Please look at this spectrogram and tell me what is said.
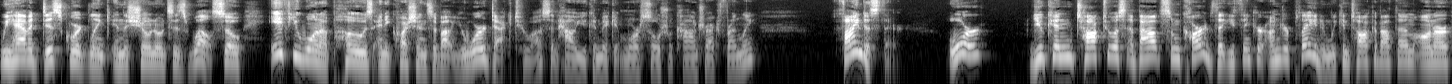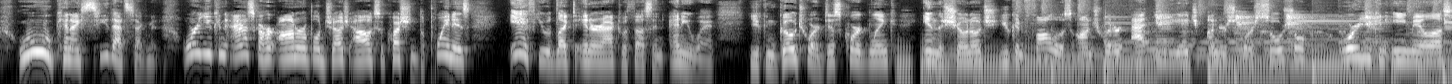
We have a Discord link in the show notes as well. So if you want to pose any questions about your deck to us and how you can make it more social contract friendly, find us there. Or you can talk to us about some cards that you think are underplayed and we can talk about them on our ooh can i see that segment or you can ask our honorable judge alex a question the point is if you would like to interact with us in any way, you can go to our Discord link in the show notes. You can follow us on Twitter at EDH underscore social, or you can email us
